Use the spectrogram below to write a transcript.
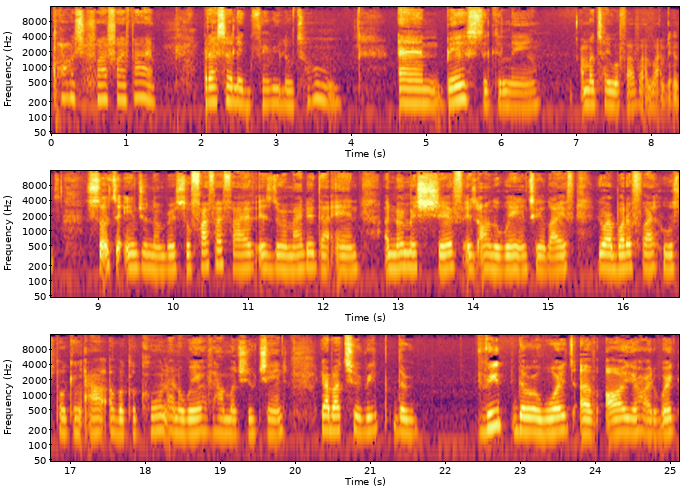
gosh, 555. But I said like very low tone. And basically, I'm gonna tell you what 555 means. So it's an angel number. So 555 is the reminder that an enormous shift is on the way into your life. You are a butterfly who is poking out of a cocoon, unaware of how much you've changed. You're about to reap the reap the rewards of all your hard work.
